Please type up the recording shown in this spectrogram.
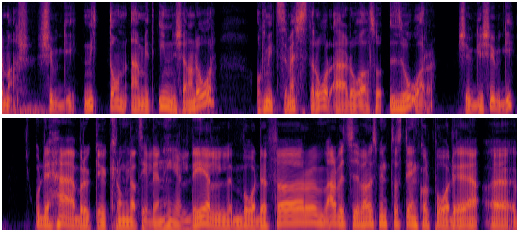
mars 2019 är mitt intjänandeår. och mitt semesterår är då alltså i år, 2020. Och det här brukar ju krångla till en hel del, både för arbetsgivare som inte har stenkoll på det. Eh,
